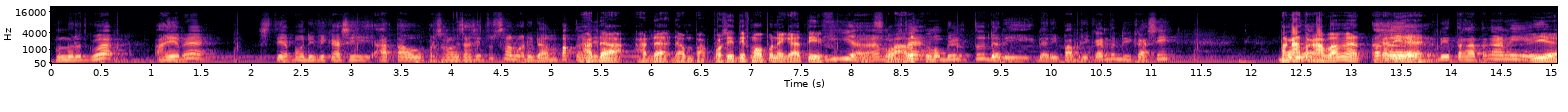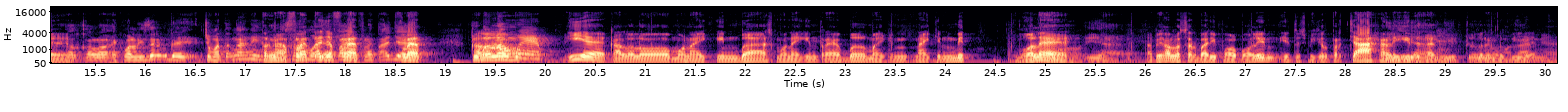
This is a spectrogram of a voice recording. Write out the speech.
menurut gue akhirnya setiap modifikasi atau personalisasi itu selalu ada dampak nggak sih? Ada, ada dampak positif maupun negatif. Iya, maksudnya mobil tuh dari dari pabrikan tuh dikasih Tengah-tengah banget Eh, kali ya. Di tengah-tengah nih. Iya. Eh, Kalau equalizer udah cuma tengah nih. Tengah flat aja flat. flat aja. Flat. Kalau lo mau, iya, kalau lo mau naikin bass, mau naikin treble, naikin naikin mid, boleh. Oh, iya. Tapi kalau serba dipol-polin itu speaker pecah kali gitu Iya, kan gitu, kurang lebih ya. makanya.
